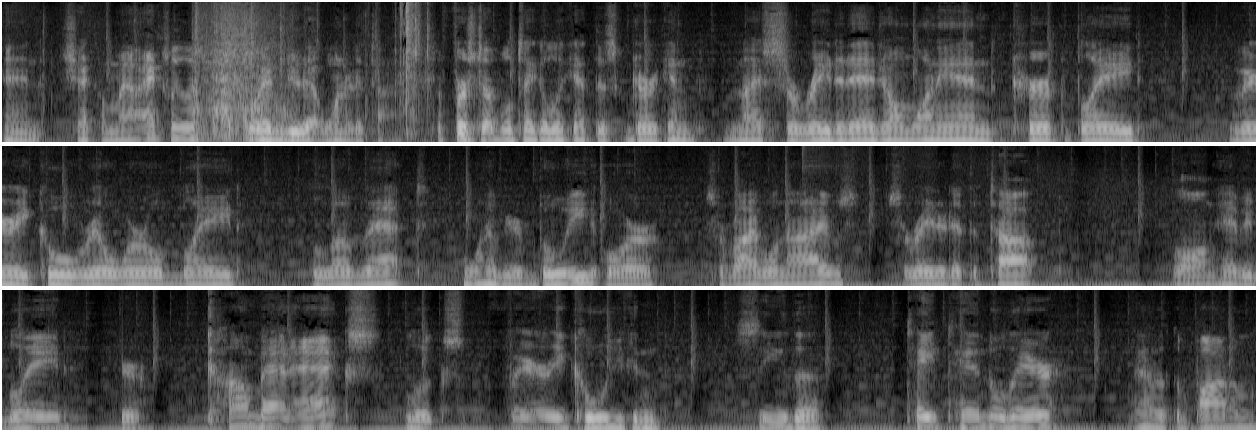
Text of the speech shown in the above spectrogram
and check them out. Actually, let's go ahead and do that one at a time. So first up, we'll take a look at this gherkin. Nice serrated edge on one end, curved blade. Very cool real world blade. Love that. One of your Bowie or survival knives, serrated at the top. Long heavy blade. Your combat axe looks very cool. You can see the taped handle there down at the bottom.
